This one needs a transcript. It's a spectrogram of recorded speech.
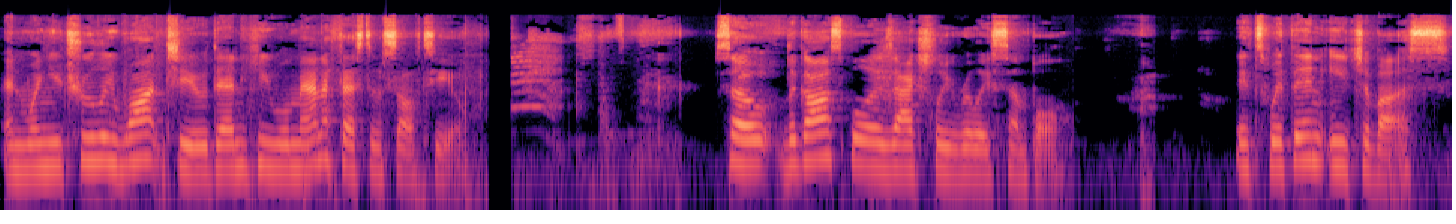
And when you truly want to, then he will manifest himself to you. So the gospel is actually really simple. It's within each of us.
